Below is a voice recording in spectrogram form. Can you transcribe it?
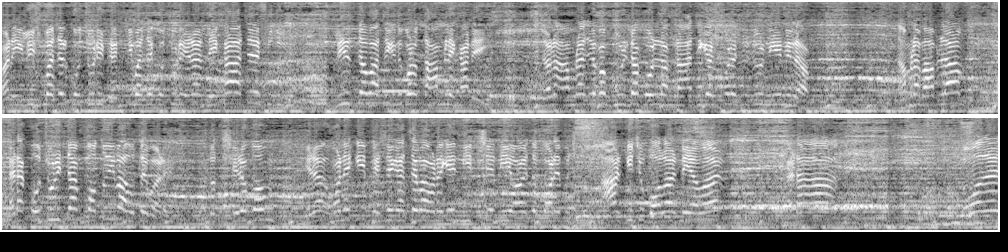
মানে ইলিশ মাছের কচুরি ভেটকি মাছের কচুরি, এরা লেখা আছে, শুধু লিস্ট দেওয়া আছে, কিন্তু কোনো দাম লেখা নেই। যেন আমরা যেরকম ভুলটা করলাম, না জিজ্ঞেস করে শুধু নিয়ে নিলাম। আমরা ভাবলাম এটা কচুরির দাম কতই বা হতে পারে? তো সেরকম এরা অনেকেই ফেসে গেছে বা অনেকে নিচ্ছে নিয়ে হয়তো পরে আর কিছু বলার নেই আমার। এটা তোমাদের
